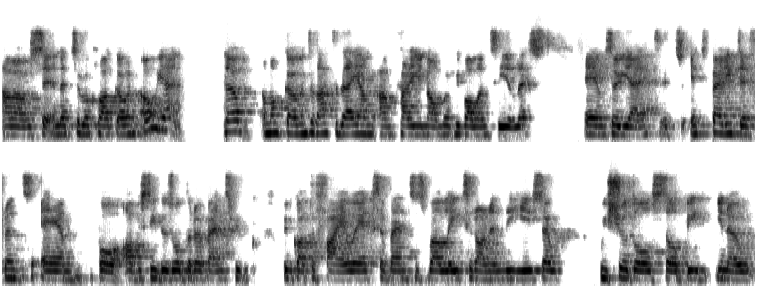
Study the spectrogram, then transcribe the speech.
and I was sitting at two o'clock going, "Oh yeah, no, I'm not going to that today. I'm I'm carrying on with my volunteer list." Um, so yeah, it's, it's, it's very different. Um, but obviously there's other events. We've we've got the fireworks event as well later on in the year. So we should all still be, you know,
